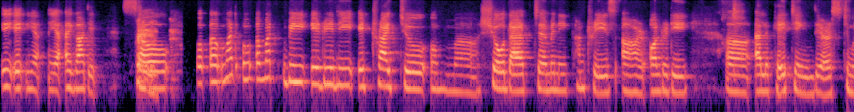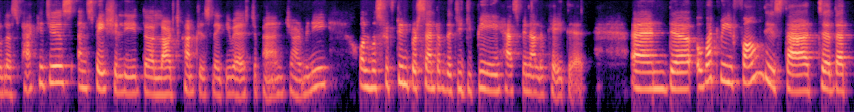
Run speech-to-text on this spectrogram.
yeah, yeah, I got it. So uh, uh, what uh, what we really it tried to um, uh, show that uh, many countries are already uh, allocating their stimulus packages, and especially the large countries like US, Japan, Germany, almost 15% of the GDP has been allocated. And what we found is that that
